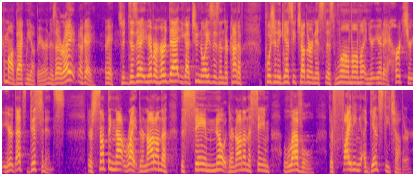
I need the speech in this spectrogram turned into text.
Come on, back me up, Aaron. Is that right? Okay. Okay. So does that you ever heard that? You got two noises and they're kind of pushing against each other and it's this wah wah wah in your ear it hurts your ear. That's dissonance. There's something not right. They're not on the, the same note. They're not on the same level. They're fighting against each other.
